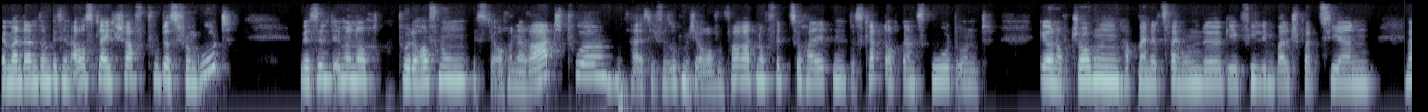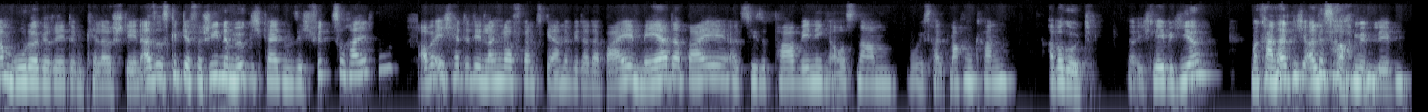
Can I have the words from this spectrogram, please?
wenn man dann so ein bisschen Ausgleich schafft, tut das schon gut. Wir sind immer noch, Tour der Hoffnung ist ja auch eine Radtour. Das heißt, ich versuche mich auch auf dem Fahrrad noch fit zu halten. Das klappt auch ganz gut und gehe auch noch joggen, habe meine zwei Hunde, gehe viel im Wald spazieren. Wir haben Rudergerät im Keller stehen. Also es gibt ja verschiedene Möglichkeiten, sich fit zu halten. Aber ich hätte den Langlauf ganz gerne wieder dabei, mehr dabei als diese paar wenigen Ausnahmen, wo ich es halt machen kann. Aber gut, ich lebe hier. Man kann halt nicht alles haben im Leben.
